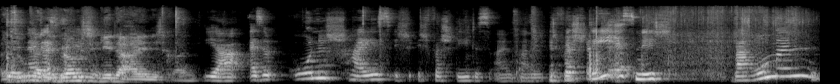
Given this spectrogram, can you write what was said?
Also Na, das Würmchen geht der Hai nicht ran. Ja, also ohne Scheiß, ich, ich verstehe das einfach nicht. Ich verstehe es nicht, warum man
